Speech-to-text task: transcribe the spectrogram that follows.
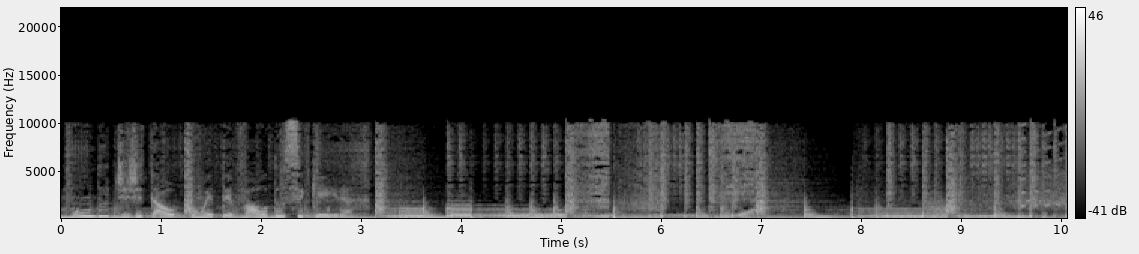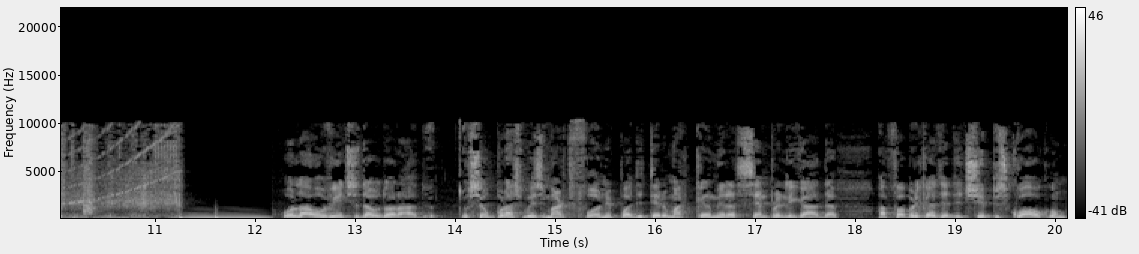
Mundo Digital com Etevaldo Siqueira. Olá, ouvintes da Eldorado. O seu próximo smartphone pode ter uma câmera sempre ligada. A fabricante de chips Qualcomm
